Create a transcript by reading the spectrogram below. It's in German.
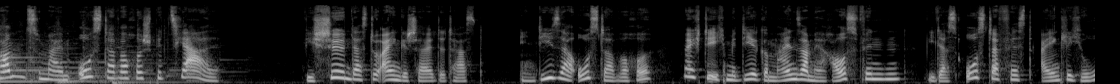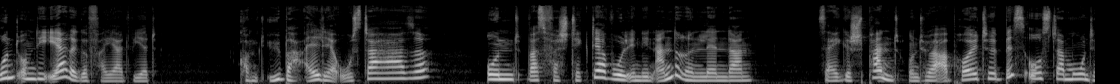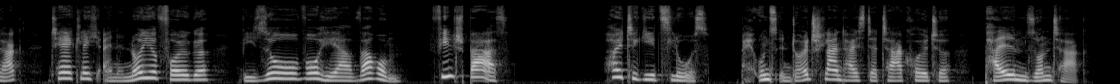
willkommen zu meinem Osterwoche Spezial. Wie schön, dass du eingeschaltet hast. In dieser Osterwoche möchte ich mit dir gemeinsam herausfinden, wie das Osterfest eigentlich rund um die Erde gefeiert wird. Kommt überall der Osterhase? Und was versteckt er wohl in den anderen Ländern? Sei gespannt und hör ab heute bis Ostermontag täglich eine neue Folge Wieso, woher, warum. Viel Spaß! Heute geht's los. Bei uns in Deutschland heißt der Tag heute Palmsonntag.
